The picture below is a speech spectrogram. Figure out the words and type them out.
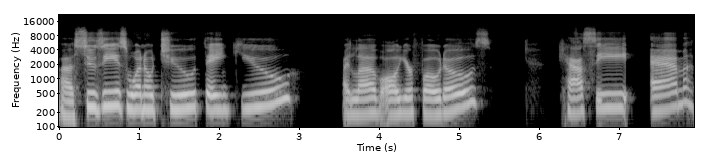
Uh, Susie's 102, thank you. I love all your photos. Cassie M,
